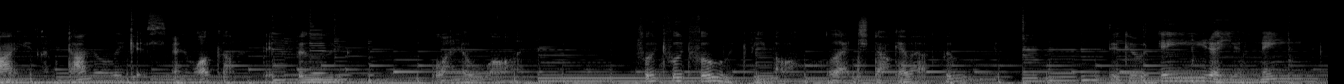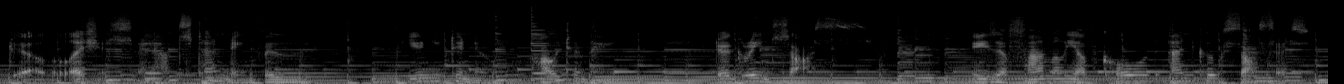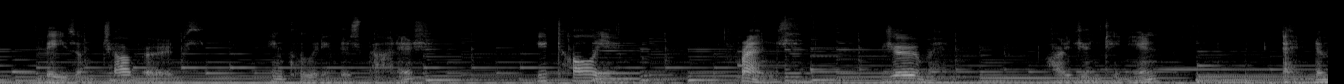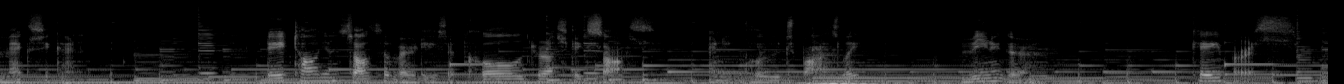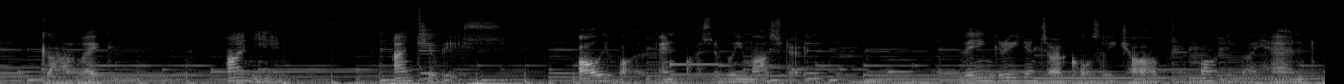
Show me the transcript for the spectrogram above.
Hi, I'm Donald Lucas, and welcome to Food 101. Food, food, food, people. Let's talk about food. To create a unique, delicious, and outstanding food, you need to know how to make the green sauce. Is a family of cold and cooked sauces based on chopped herbs including the Spanish, Italian, French, German, Argentinian, and the Mexican. The Italian salsa verde is a cold rustic sauce and includes parsley, vinegar, capers, garlic, onion, anchovies, olive oil, and possibly mustard. The ingredients are coarsely chopped, formerly by hand,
